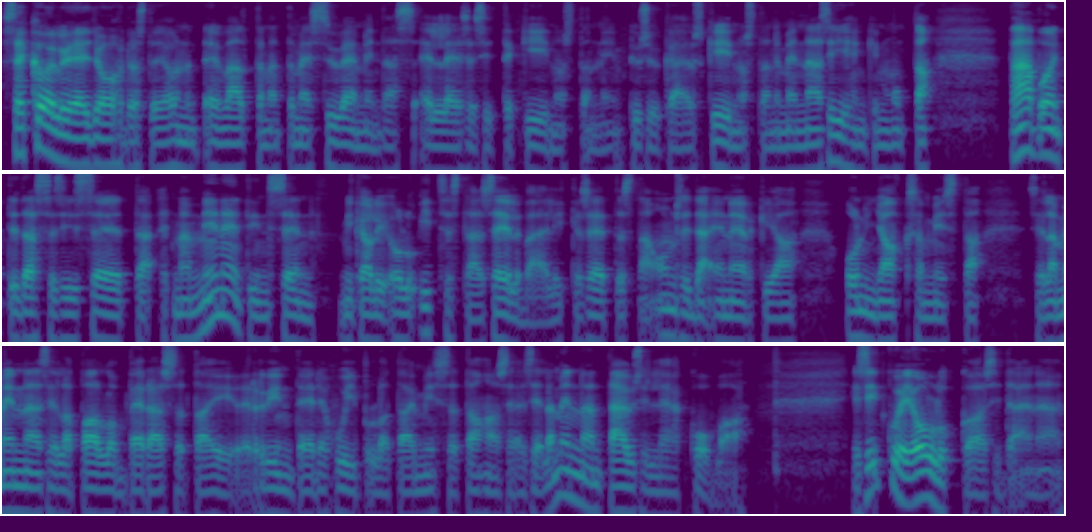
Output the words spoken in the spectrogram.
sekoilujen johdosta, johon nyt ei välttämättä mene syvemmin tässä, ellei se sitten kiinnosta, niin kysykää, jos kiinnostaa, niin mennään siihenkin, mutta pääpointti tässä siis se, että, että mä menetin sen, mikä oli ollut itsestään selvää, eli se, että sitä on sitä energiaa, on jaksamista, siellä mennään siellä pallon perässä tai rinteiden huipulla tai missä tahansa, ja siellä mennään täysillä ja kovaa. Ja sitten kun ei ollutkaan sitä enää,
